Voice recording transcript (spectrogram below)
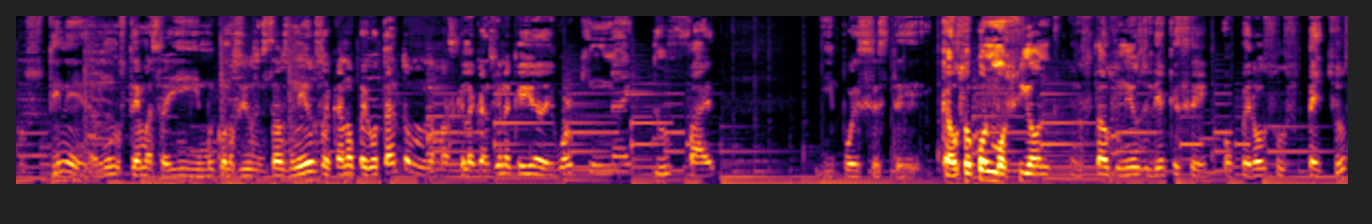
pues tiene algunos temas ahí muy conocidos en Estados Unidos. Acá no pegó tanto, nada más que la canción aquella de Working Night to Five. Y pues este causó conmoción en los Estados Unidos el día que se operó sus pechos.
